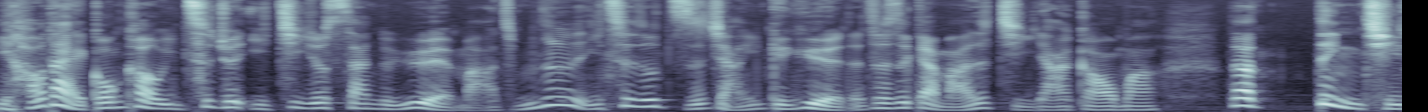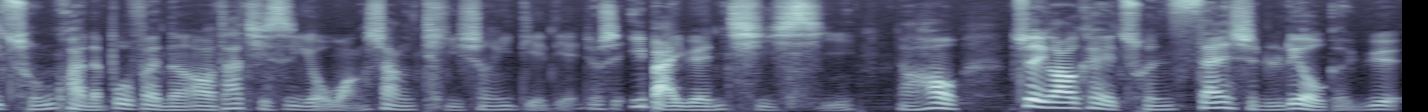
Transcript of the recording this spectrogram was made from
你好歹公告一次就一季就三个月嘛，怎么这一次都只讲一个月的？这是干嘛？是挤牙膏吗？那定期存款的部分呢？哦，它其实有往上提升一点点，就是一百元起息，然后最高可以存三十六个月，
